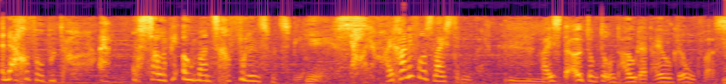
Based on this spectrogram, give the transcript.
In elk geval Boeta, ons sal op die ou man se gevoelens moet speel. Yes. Ja, ja, hy gaan nie vir ons luister nie. Mm. Hy is te oud om te onthou dat hy ook jonk was.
